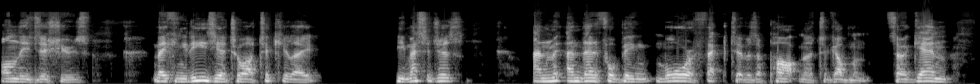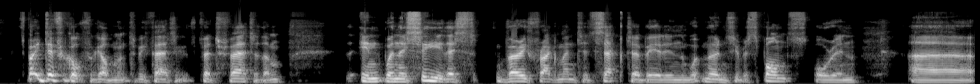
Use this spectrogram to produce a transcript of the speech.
on these issues, making it easier to articulate key messages, and and therefore being more effective as a partner to government. So again, it's very difficult for government to be fair to fair, fair to them in when they see this very fragmented sector, be it in the emergency response or in uh,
